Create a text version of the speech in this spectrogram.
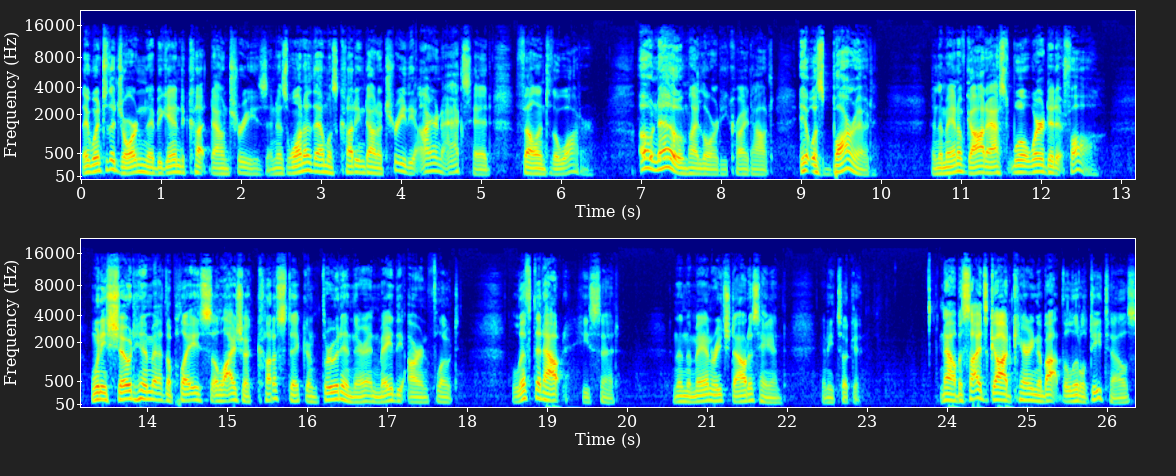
They went to the Jordan, and they began to cut down trees. And as one of them was cutting down a tree, the iron axe head fell into the water. Oh no, my lord, he cried out. It was borrowed. And the man of God asked, Well, where did it fall? When he showed him at the place, Elijah cut a stick and threw it in there and made the iron float. Lift it out, he said. And then the man reached out his hand and he took it. Now, besides God caring about the little details,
